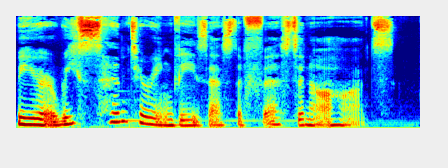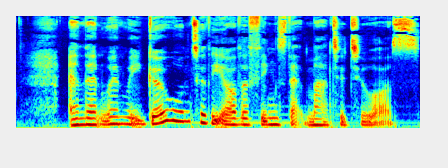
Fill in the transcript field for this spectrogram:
we are recentering these as the first in our hearts. And then when we go on to the other things that matter to us,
